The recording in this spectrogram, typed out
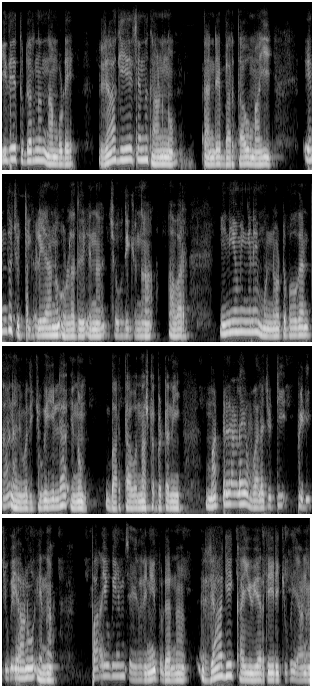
ഇതേ തുടർന്ന് നമ്മുടെ രാഖിയെ ചെന്ന് കാണുന്നു. തന്റെ ഭർത്താവുമായി എന്തു ചുറ്റിക്കളിയാണ് ഉള്ളത് എന്ന് ചോദിക്കുന്ന അവർ ഇനിയും ഇങ്ങനെ മുന്നോട്ട് പോകാൻ താൻ അനുവദിക്കുകയില്ല എന്നും ഭർത്താവ് നഷ്ടപ്പെട്ട നീ മറ്റൊരാളെ വലചുറ്റി പിടിക്കുകയാണോ എന്ന് പറയുകയും ചെയ്തതിനെ തുടർന്ന് രാഗി കൈ ഉയർത്തിയിരിക്കുകയാണ്.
